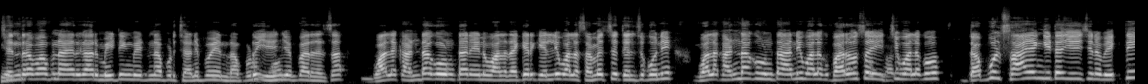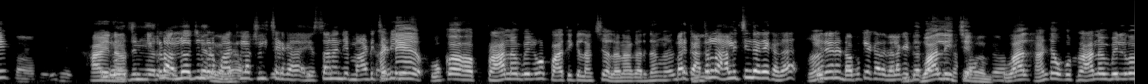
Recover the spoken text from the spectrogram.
చంద్రబాబు నాయుడు గారు మీటింగ్ పెట్టినప్పుడు చనిపోయినప్పుడు ఏం చెప్పారు తెలుసా? వాళ్ళకి అండగా ఉంటా నేను వాళ్ళ దగ్గరికి వెళ్ళి వాళ్ళ సమస్య తెలుసుకొని వాళ్ళకి అండగా ఉంటా అని వాళ్ళకు భరోసా ఇచ్చి వాళ్ళకు డబ్బులు సాయం గిట చేసిన వ్యక్తి ఆయన ఇక్కడ అల్లు అర్జున్ కూడా పాతిక లక్షలు ఇచ్చాడు కదా. ఇస్తానని చెప్పి మాట ఇచ్చాడు. అంటే ఒక ప్రాణం విలువ పాతిక లక్షల? నాకు అర్థం కాదు. మరి గతంలో వాళ్ళు ఇచ్చింది అదే కదా. ఏదైనా డబ్బుకే కదా వెలగట్టి. వాళ్ళు ఇచ్చే వాళ్ళు అంటే ఒక ప్రాణం విలువ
